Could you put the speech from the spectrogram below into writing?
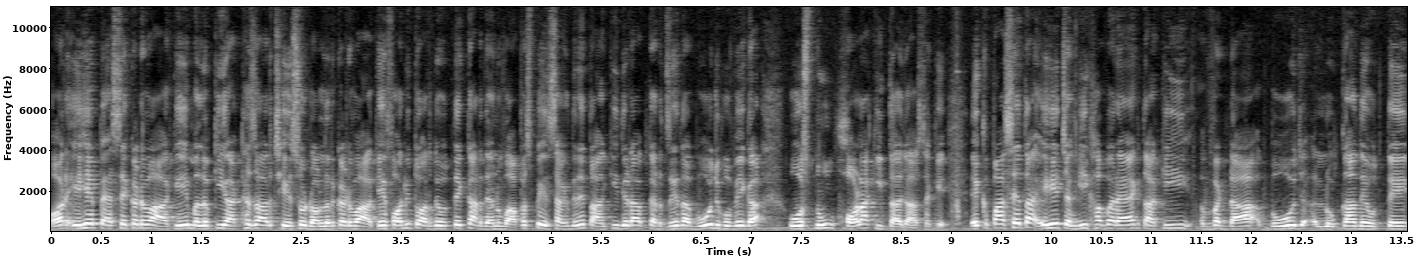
ਔਰ ਇਹ ਪੈਸੇ ਕਢਵਾ ਕੇ, ਮਤਲਬ ਕਿ 8600 ਡਾਲਰ ਕਢਵਾ ਕੇ ਫੌਰੀ ਤੌਰ ਦੇ ਉੱਤੇ ਘਰਦਿਆਂ ਨੂੰ ਵਾਪਸ ਭੇਜ ਸਕਦੇ ਨੇ ਤਾਂ ਕਿ ਜਿਹੜਾ ਕਰਜ਼ੇ ਦਾ ਬੋਝ ਹੋਵੇਗਾ, ਉਸ ਨੂੰ ਹੌਲਾ ਕੀਤਾ ਜਾ ਸਕੇ। ਇੱਕ ਪਾਸੇ ਤਾਂ ਇਹ ਚੰਗੀ ਖਬਰ ਹੈ ਤਾਂ ਕਿ ਵੱਡਾ ਬੋਝ ਲੋਕਾਂ ਦੇ ਉੱਤੇ,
